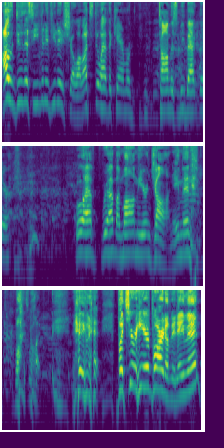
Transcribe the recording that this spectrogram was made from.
I would do this even if you didn't show up. I'd still have the camera. Thomas would be back there. We'll have, we'll have my mom here and John. Amen. what, what? Amen. But you're here part of it. Amen.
